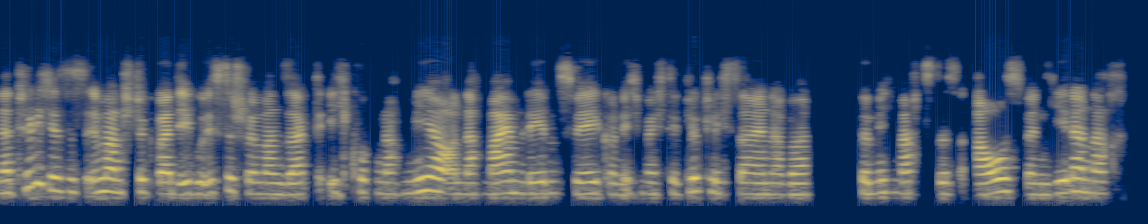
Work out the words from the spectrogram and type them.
natürlich ist es immer ein Stück weit egoistisch, wenn man sagt, ich gucke nach mir und nach meinem Lebensweg und ich möchte glücklich sein, aber für mich macht es das aus, wenn jeder nach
